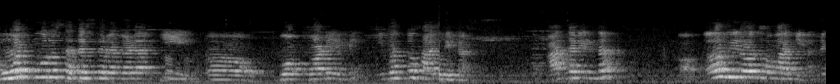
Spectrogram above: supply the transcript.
ಮೂವತ್ಮೂರು ಸದಸ್ಯರಗಳ ಈ ಬಾಡಿಯಲ್ಲಿ ಇವತ್ತು ಹಾಜರಿಲ್ಲ ಆದ್ದರಿಂದ ಅವಿರೋಧವಾಗಿ, ಅಂದ್ರೆ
